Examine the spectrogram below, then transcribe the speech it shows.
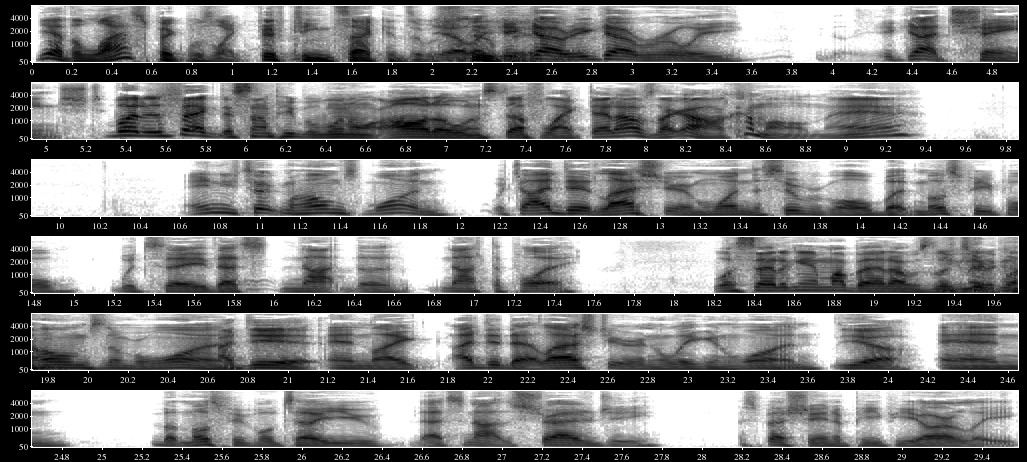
Yeah, the last pick was like 15 seconds. It was yeah. stupid. Like it got it got really it got changed. But the fact that some people went on auto and stuff like that, I was like, oh, come on, man. And you took Mahomes one, which I did last year and won the Super Bowl. But most people would say that's not the not the play. What's that again? My bad. I was You looking took at. Mahomes number one. I did. and like I did that last year in the league and won. Yeah. And but most people tell you that's not the strategy, especially in a PPR league.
